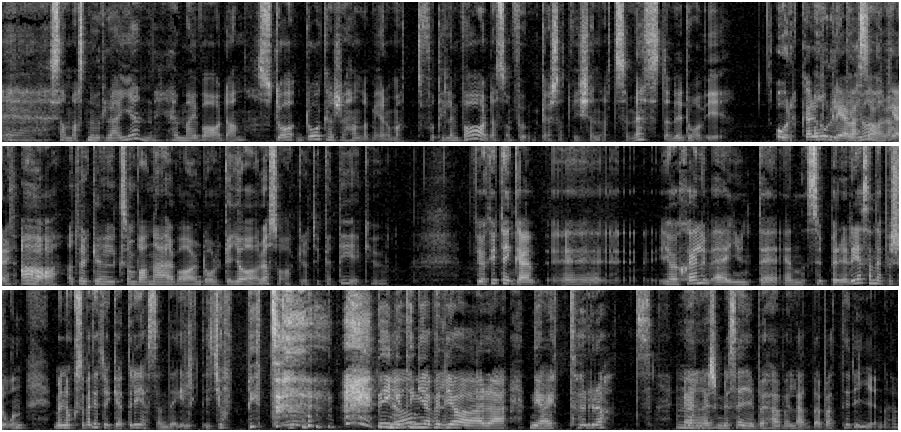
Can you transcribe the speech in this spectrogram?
eh, samma snurra igen hemma i vardagen. Så då, då kanske det handlar mer om att få till en vardag som funkar så att vi känner att semestern det är då vi orkar uppleva orkar saker. Ja, ja, att verkligen liksom vara närvarande och orka göra saker och tycka att det är kul. För jag kan ju tänka, eh, jag själv är ju inte en superresande person men också för att jag tycker att resande är lite jobbigt. det är ingenting ja. jag vill göra när jag är trött Nej. Eller som du säger, behöver ladda batterierna.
